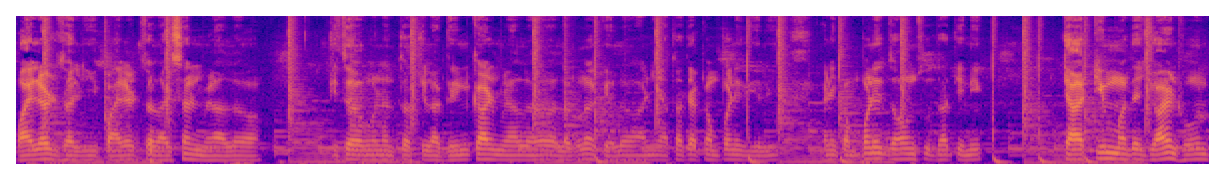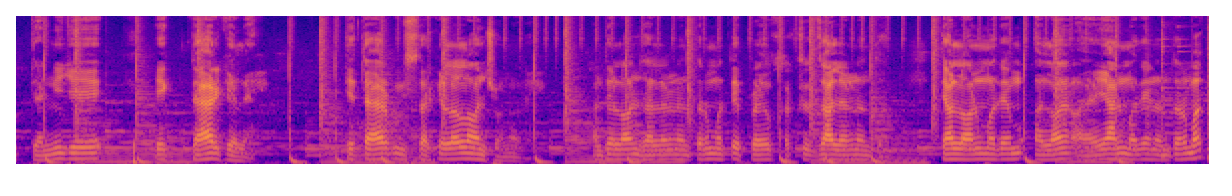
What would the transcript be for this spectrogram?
पायलट झाली पायलटचं लायसन मिळालं तिचं मग नंतर तिला ग्रीन कार्ड मिळालं लग्न केलं आणि आता त्या कंपनीत गेली. आणि कंपनीत जाऊनसुद्धा तिने त्या टीममध्ये जॉईंट होऊन त्यांनी जे एक तयार केलं आहे ते तयार वीस तारखेला लॉन्च होणार आहे. आणि ते लॉन्च झाल्यानंतर मग ते प्रयोग सक्सेस झाल्यानंतर त्या लॉनमध्ये लॉन यानमध्ये नंतर मग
